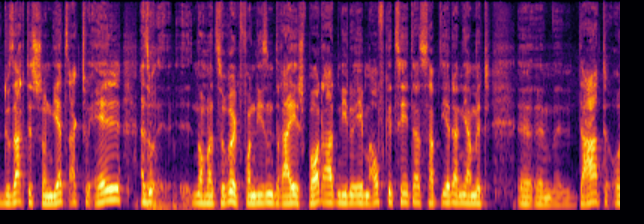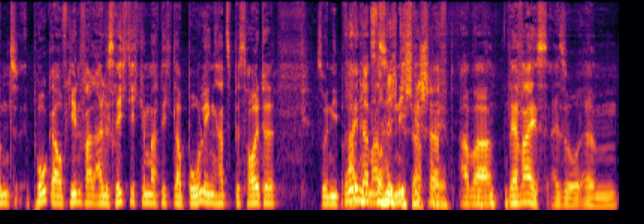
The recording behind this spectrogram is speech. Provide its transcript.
du sagtest schon, jetzt aktuell, also äh, nochmal zurück, von diesen drei Sportarten, die du eben aufgezählt hast, habt ihr dann ja mit äh, ähm, Dart und Poker auf jeden Fall alles richtig gemacht. Ich glaube, Bowling hat es bis heute so in die breite Masse nicht, nicht geschafft. geschafft aber wer weiß, also ähm,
